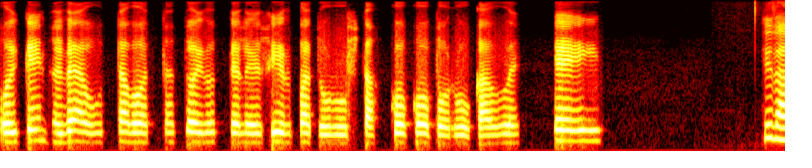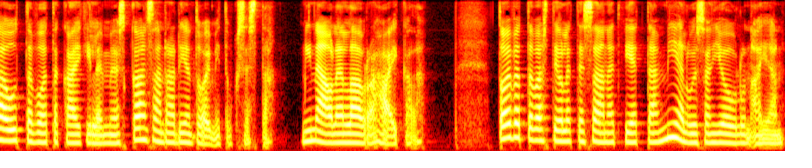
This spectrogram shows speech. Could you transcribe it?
Oikein hyvää uutta vuotta toivottelee Sirpa Turusta koko porukalle. Hei! Hyvää uutta vuotta kaikille myös Kansanradion toimituksesta. Minä olen Laura Haikala. Toivottavasti olette saaneet viettää mieluisan joulun ajan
